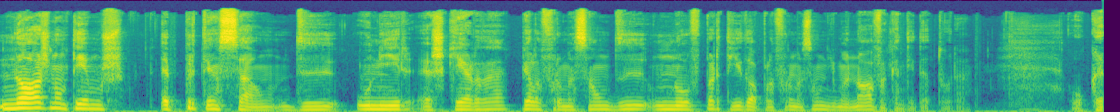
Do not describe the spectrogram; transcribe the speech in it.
Nós não temos a pretensão de unir a esquerda pela formação de um novo partido ou pela formação de uma nova candidatura. O que,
